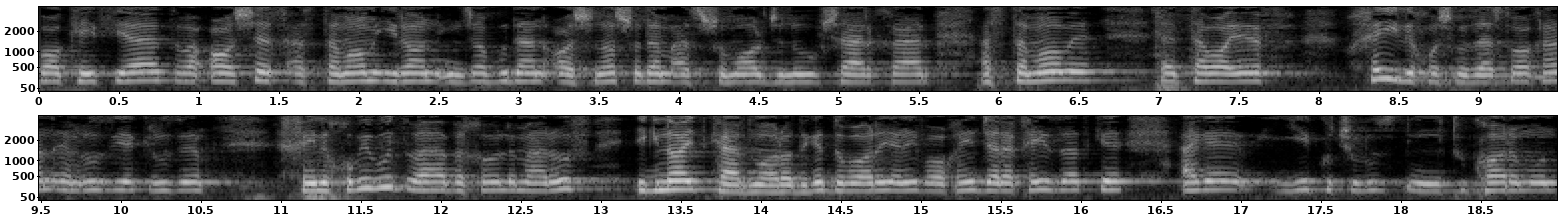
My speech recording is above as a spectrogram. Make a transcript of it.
با کیفیت و عاشق از تمام ایران اینجا بودن. آشنا شدم از شمال جنوب شرق غرب از تمام توایف خیلی خوش گذشت. واقعا امروز یک روز خیلی خوبی بود و به قول معروف ایگنایت کرد ما رو. دیگه دوباره یعنی واقعا جرقه زد که اگه یک کوچولو تو کارمون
